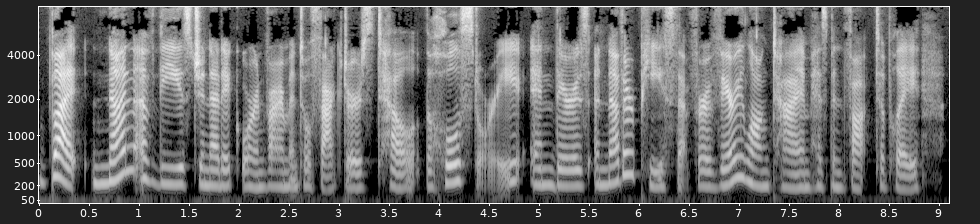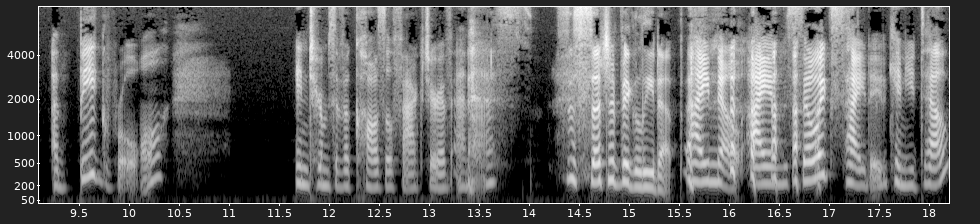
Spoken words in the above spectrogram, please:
But none of these genetic or environmental factors tell the whole story. And there's another piece that for a very long time has been thought to play a big role in terms of a causal factor of MS. this is such a big lead up. I know. I am so excited. Can you tell?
